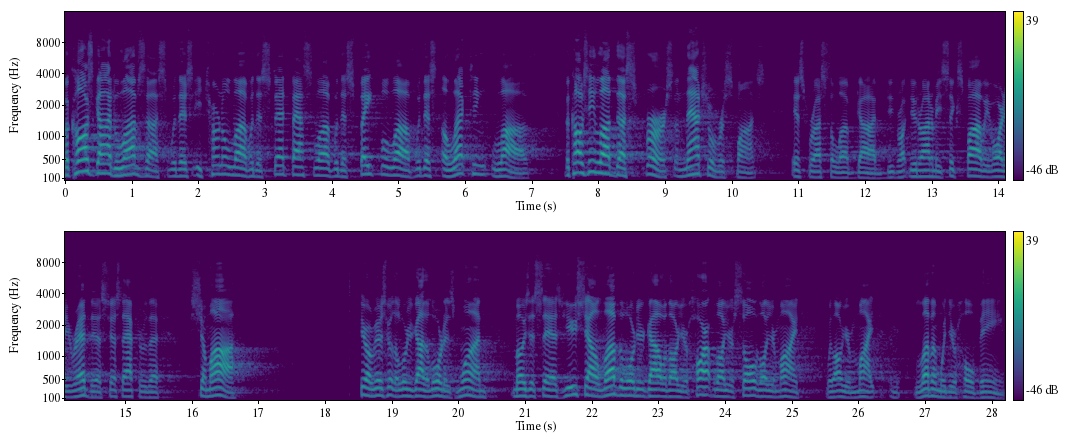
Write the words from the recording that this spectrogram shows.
Because God loves us with this eternal love, with this steadfast love, with this faithful love, with this electing love, because He loved us first, a natural response is for us to love God. Deuteronomy 6 5, we've already read this just after the Shema. Hear, O Israel, the Lord your God, the Lord is one. Moses says, You shall love the Lord your God with all your heart, with all your soul, with all your mind, with all your might. I mean, love him with your whole being.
